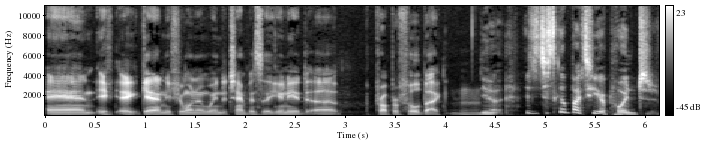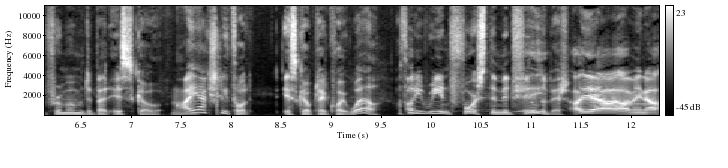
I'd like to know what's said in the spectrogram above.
and if again, if you want to win the Champions League, you need a proper fullback. You know, just go back to your point for a moment about Isco. Hmm. I actually thought Isco played quite well. I thought he reinforced the midfield a bit. Oh yeah, I mean, I,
